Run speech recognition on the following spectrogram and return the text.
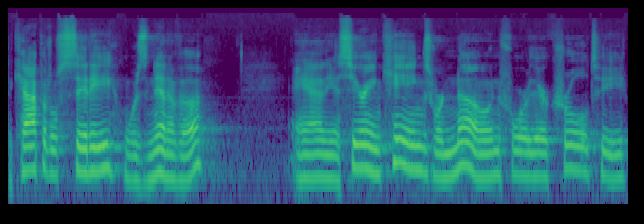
The capital city was Nineveh, and the Assyrian kings were known for their cruelty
